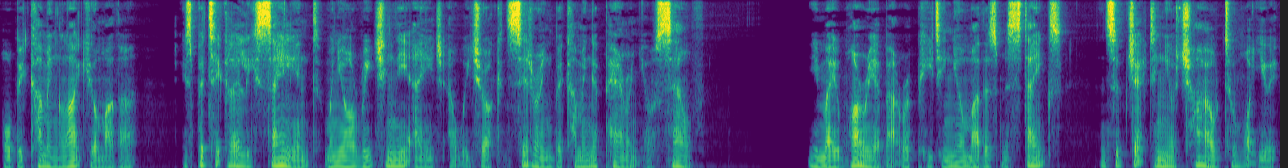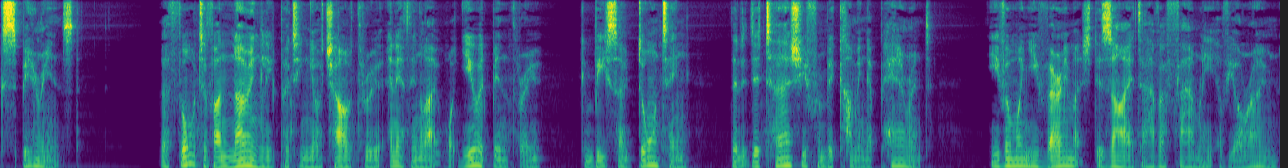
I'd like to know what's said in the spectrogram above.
or becoming like your mother is particularly salient when you are reaching the age at which you are considering becoming a parent yourself. You may worry about repeating your mother's mistakes and subjecting your child to what you experienced. The thought of unknowingly putting your child through anything like what you had been through can be so daunting that it deters you from becoming a parent, even when you very much desire to have a family of your own.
